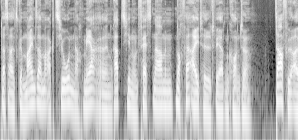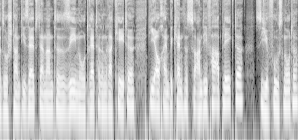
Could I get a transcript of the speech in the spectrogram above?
das als gemeinsame Aktion nach mehreren Razzien und Festnahmen noch vereitelt werden konnte. Dafür also stand die selbsternannte Seenotretterin Rakete, die auch ein Bekenntnis zur Antifa ablegte, siehe Fußnote,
